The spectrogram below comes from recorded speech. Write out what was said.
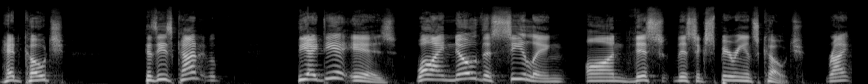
head coach? Because he's kind of the idea is, well, I know the ceiling on this this experienced coach, right?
